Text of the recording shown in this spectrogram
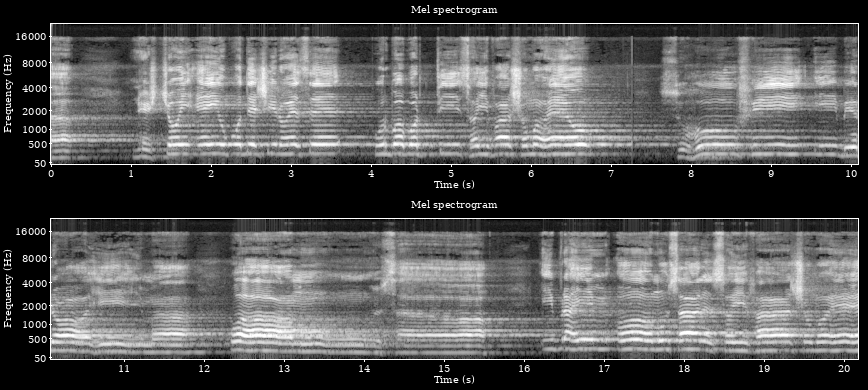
নিশ্চয়ই এই উপদেশই রয়েছে পূর্ববর্তী সহিফা সমূহেও সুহুফি ইব্রাহিমা মুসা। ইব্রাহিম ও মুসার সহিফা সমূহে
